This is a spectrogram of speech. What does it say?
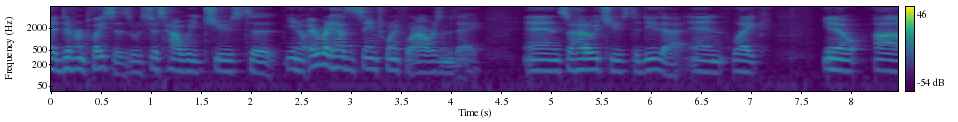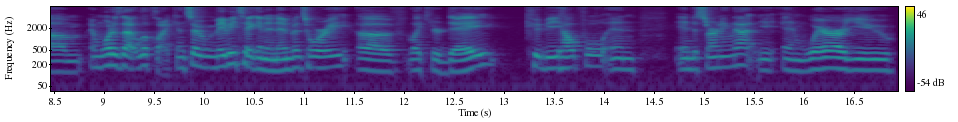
at different places. It's just how we choose to. You know, everybody has the same 24 hours in a day, and so how do we choose to do that? And like, you know, um, and what does that look like? And so maybe taking an inventory of like your day could be helpful in in discerning that, and where are you,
